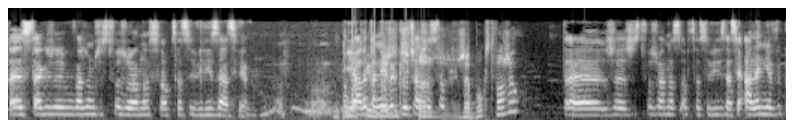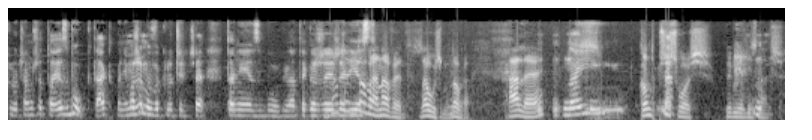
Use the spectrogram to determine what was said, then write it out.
to jest tak, że uważam, że stworzyła nas obca cywilizacja. No, No to i, ale to nie wyklucza, to, że, że Bóg stworzył? e, że, że stworzyła nas obca cywilizacja, ale nie wykluczam, że to jest Bóg, tak? Bo nie możemy wykluczyć, że to nie jest Bóg, dlatego że No jeżeli jest... dobra, nawet, załóżmy, dobra. Ale No i skąd przyszłość by mieli znać?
